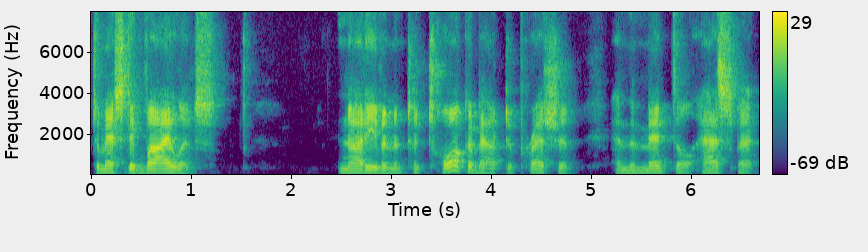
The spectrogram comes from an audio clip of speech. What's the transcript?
domestic violence, not even to talk about depression and the mental aspect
